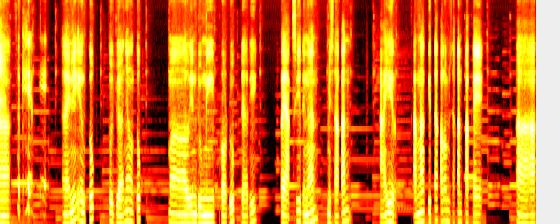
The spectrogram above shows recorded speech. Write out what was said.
nah, okay, okay. nah ini untuk tujuannya untuk melindungi produk dari reaksi dengan misalkan air karena kita kalau misalkan pakai uh,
